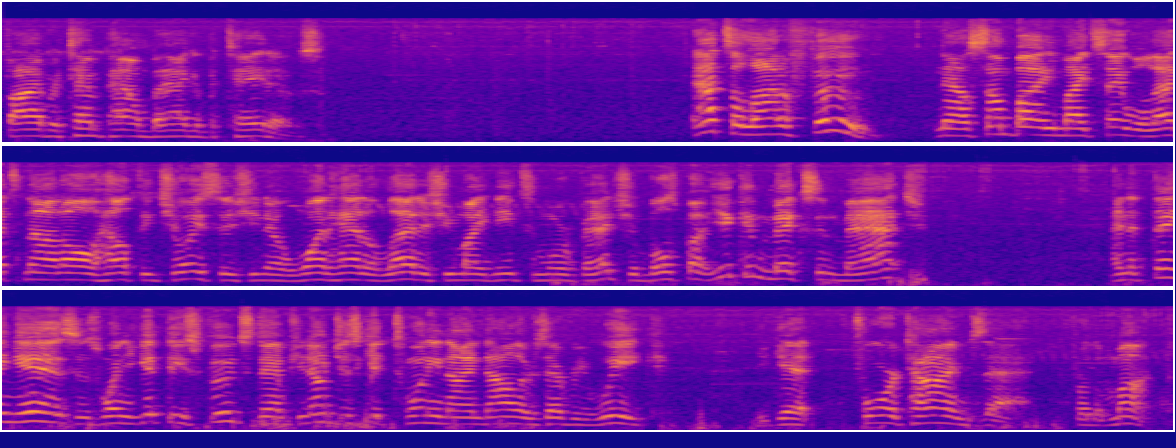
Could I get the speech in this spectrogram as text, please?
Five or ten pound bag of potatoes. That's a lot of food. Now, somebody might say, well, that's not all healthy choices. You know, one head of lettuce, you might need some more vegetables, but you can mix and match. And the thing is, is when you get these food stamps, you don't just get $29 every week. You get four times that for the month.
